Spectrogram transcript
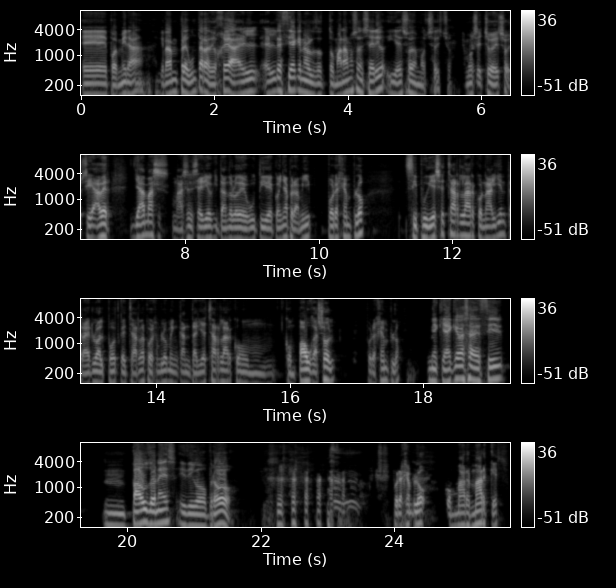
Eh, pues mira, gran pregunta, Radio Gea. Él, él, decía que nos lo tomáramos en serio y eso hemos hecho. Hemos hecho eso. Sí, a ver, ya más, más en serio, quitándolo de Guti y de coña, pero a mí, por ejemplo, si pudiese charlar con alguien, traerlo al podcast, charlar, por ejemplo, me encantaría charlar con, con Pau Gasol, por ejemplo. Me queda que vas a decir Mm, Pau Donés y digo, bro. Por ejemplo, con Mar Márquez.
